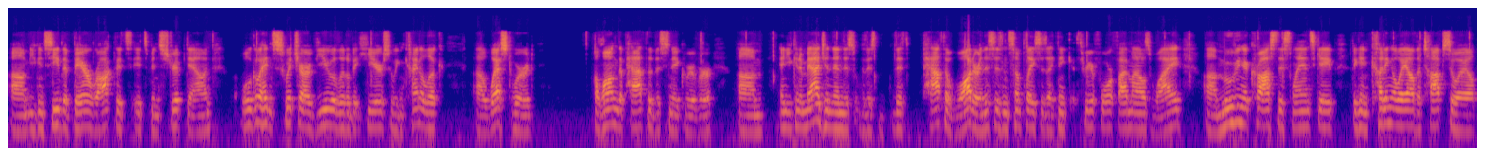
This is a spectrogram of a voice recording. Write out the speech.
Um, you can see the bare rock that's it's been stripped down. We'll go ahead and switch our view a little bit here so we can kind of look uh, westward along the path of the Snake River. Um, and you can imagine then this this this path of water, and this is in some places I think three or four or five miles wide, uh, moving across this landscape, again cutting away all the topsoil,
